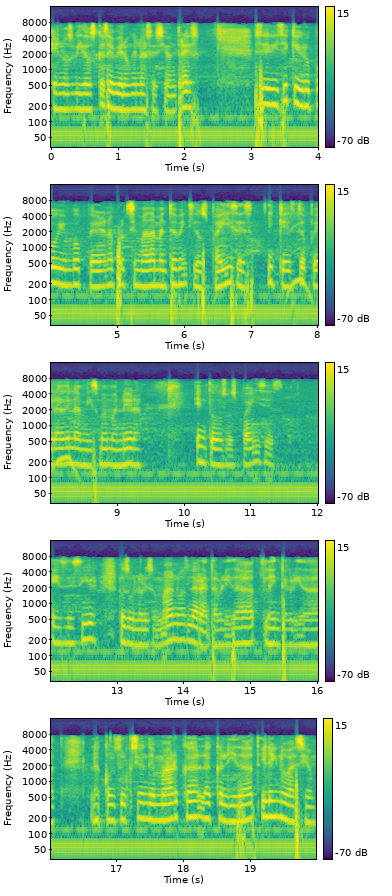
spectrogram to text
en los videos que se vieron en la sesión 3. Se dice que el Grupo Bimbo opera en aproximadamente 22 países y que este opera de la misma manera en todos los países, es decir, los valores humanos, la rentabilidad, la integridad, la construcción de marca, la calidad y la innovación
